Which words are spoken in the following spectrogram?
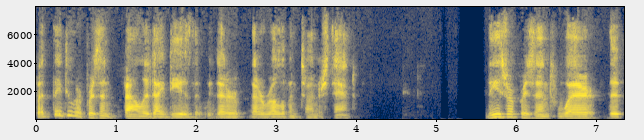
but they do represent valid ideas that, we, that, are, that are relevant to understand. These represent where the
